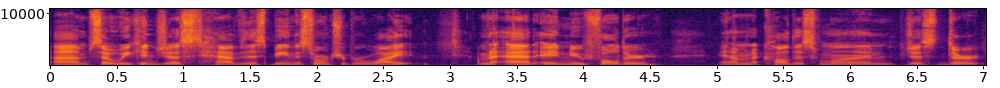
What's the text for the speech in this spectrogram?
Um, so we can just have this being the Stormtrooper white. I'm going to add a new folder and I'm going to call this one just dirt.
